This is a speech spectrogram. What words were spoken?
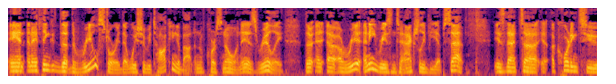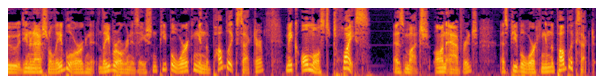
And and I think that the real story that we should be talking about, and of course no one is really the a, a re- any reason to actually be upset is that uh, according to the International Labor Organ- Labor Organization, people working in the public sector make almost twice as much on average as people working in the public sector.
